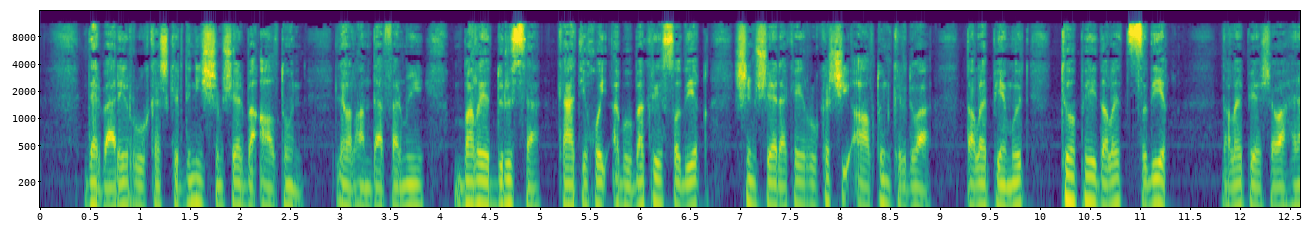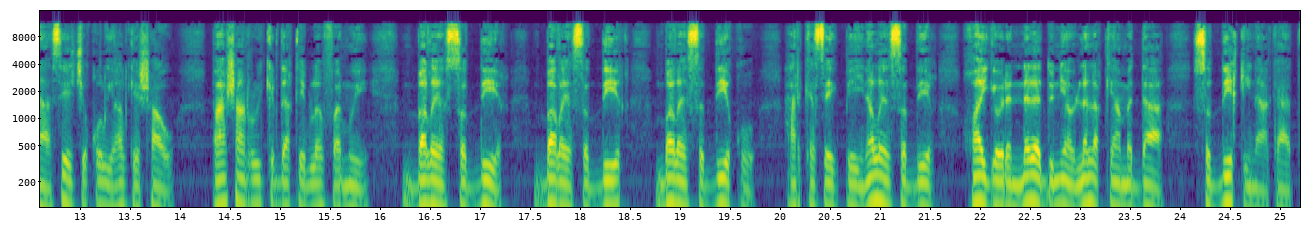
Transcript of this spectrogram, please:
دەربارەی ڕووکەشکردنی شمشێر بە ئاڵتون لە وەڵامدا فەرمووی، بەڵێ دروستە، کاتی خۆی ئەبوبەکری سدیق شمشێرەکەی ڕووکەشی ئاڵتوون کردووە، دەڵێ پێم وت تۆ پێی دەڵێت سدیق، دەڵێ پێشەوا هەناسەیەکی قوڵی هەڵکێشا و پاشان ڕووی کردە قیبلە و فەرمووی، بەڵێ سدیق، بەڵێ سدیق، بەڵێ سدیق و هەر کەسێک پێی نەڵێ سدیق خوای گەورە نە لە دنیا و نە لە قیامەتدا سدیقی ناکات.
